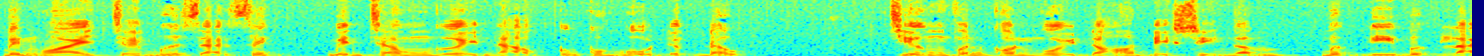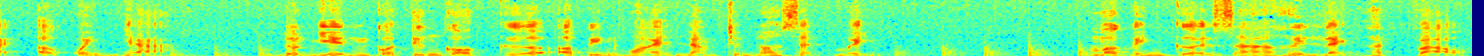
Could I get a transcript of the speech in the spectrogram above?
Bên ngoài trời mưa giả dích Bên trong người nào cũng có ngủ được đâu. Trường vẫn còn ngồi đó để suy ngẫm, Bước đi bước lại ở quanh nhà. Đột nhiên có tiếng gõ cửa ở bên ngoài làm cho nó giật mình. Mở cánh cửa ra hơi lạnh hắt vào,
